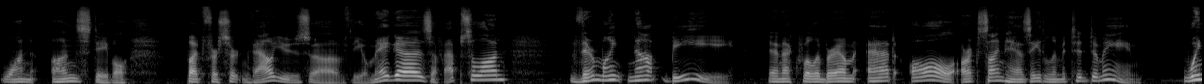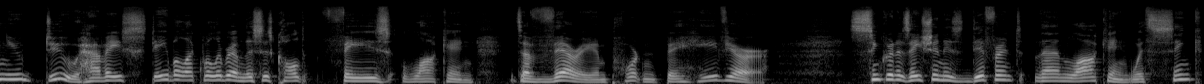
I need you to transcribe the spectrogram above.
one unstable. But for certain values of the omegas, of epsilon, there might not be an equilibrium at all. Arcsine has a limited domain. When you do have a stable equilibrium, this is called phase locking. It's a very important behavior. Synchronization is different than locking. With sync,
